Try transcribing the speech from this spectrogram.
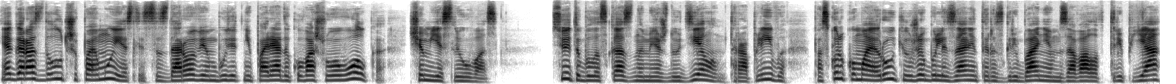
я гораздо лучше пойму, если со здоровьем будет непорядок у вашего волка, чем если у вас. Все это было сказано между делом, торопливо, поскольку мои руки уже были заняты разгребанием завалов тряпья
